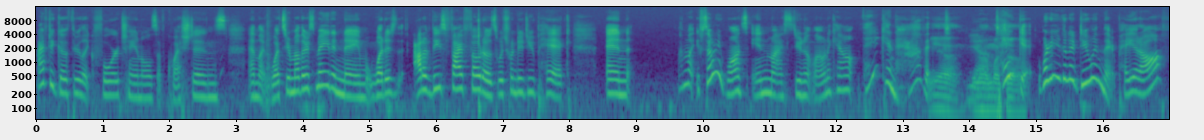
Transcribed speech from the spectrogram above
i have to go through like four channels of questions and like what's your mother's maiden name what is out of these five photos which one did you pick and i'm like if somebody wants in my student loan account they can have it yeah. Yeah. Not take else. it what are you going to do in there pay it off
